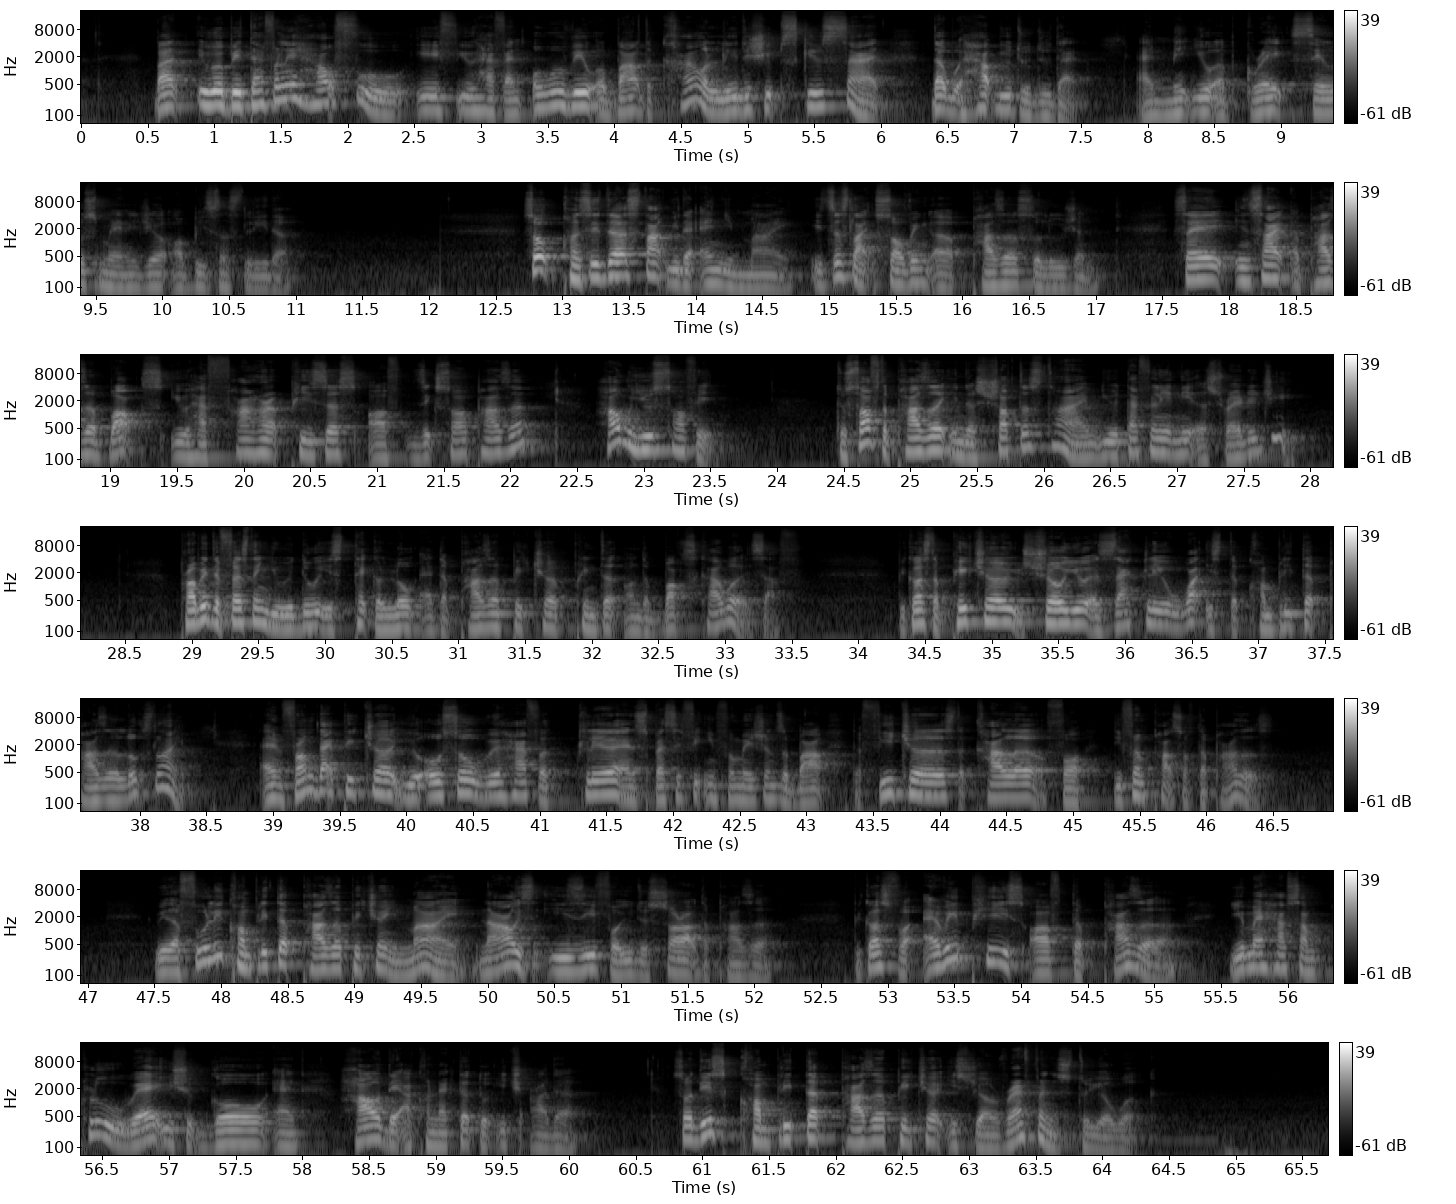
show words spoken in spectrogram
but it will be definitely helpful if you have an overview about the kind of leadership skill set that will help you to do that and make you a great sales manager or business leader. So consider start with the end in mind. It's just like solving a puzzle solution. Say inside a puzzle box, you have 500 pieces of jigsaw puzzle. How will you solve it? To solve the puzzle in the shortest time, you definitely need a strategy. Probably the first thing you will do is take a look at the puzzle picture printed on the box cover itself. Because the picture will show you exactly what is the completed puzzle looks like and from that picture, you also will have a clear and specific information about the features, the color for different parts of the puzzles. With a fully completed puzzle picture in mind, now it's easy for you to sort out the puzzle. Because for every piece of the puzzle, you may have some clue where you should go and how they are connected to each other. So this completed puzzle picture is your reference to your work.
